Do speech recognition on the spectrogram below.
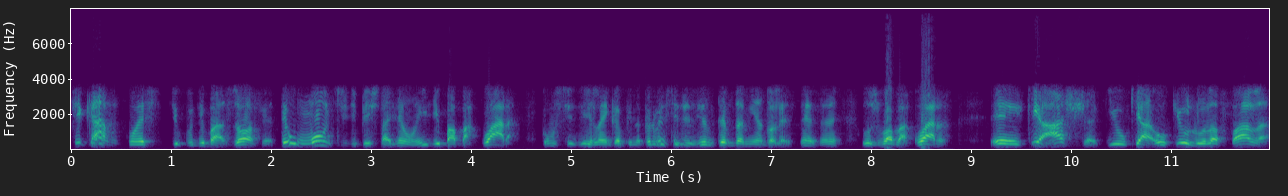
ficar com esse tipo de basófia, tem um monte de bestalhão aí, de babaquara, como se diz lá em Campinas, pelo menos se dizia no tempo da minha adolescência, né? os babaquaras, é, que acha que o que, a, o que o Lula fala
